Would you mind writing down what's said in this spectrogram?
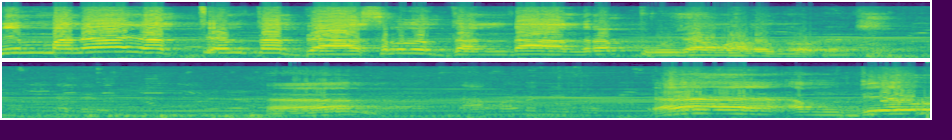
ನಿಮ್ಮ ಮನ್ಯಾಗ ಅತ್ಯಂತ ಬ್ಯಾಸರದ ದಂಡ ಅಂದ್ರೆ ಪೂಜೆ ಮಾಡೋದು ನೋಡ್ರಿ. ದೇವ್ರ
